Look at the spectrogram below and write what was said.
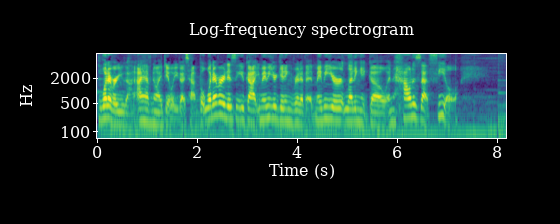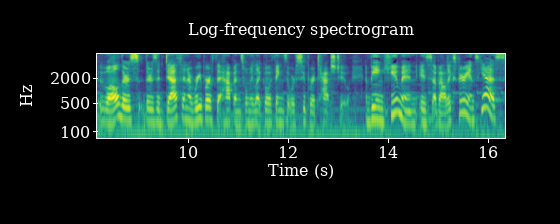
whatever you got. I have no idea what you guys have, but whatever it is that you got, maybe you're getting rid of it. Maybe you're letting it go. And how does that feel? Well there's there's a death and a rebirth that happens when we let go of things that we're super attached to. And being human is about experience yes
